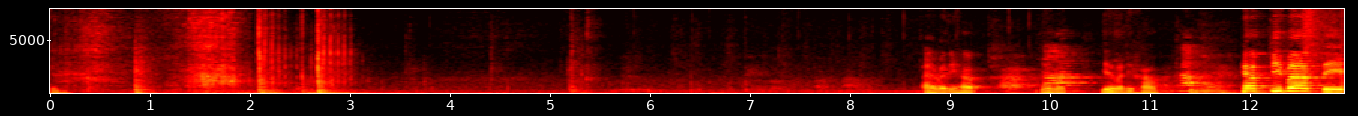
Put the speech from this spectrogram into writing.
เอ็นไอ้สวัสดีครับเย้สวัสเย้สวัสดีครับ ครับผม Happy birthday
